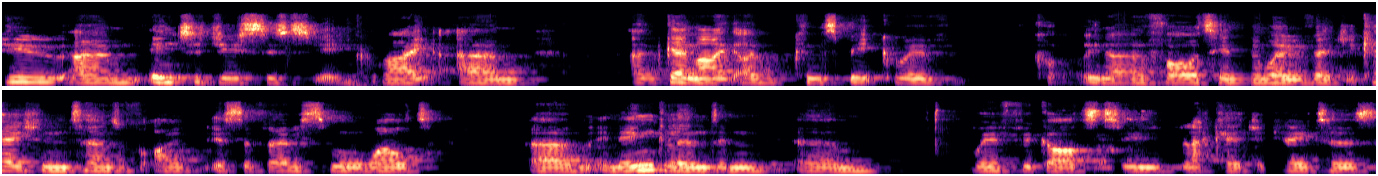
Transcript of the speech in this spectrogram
who um, introduces you? Right. Um, again, I, I, can speak with you know authority in the way of education in terms of I, it's a very small world um, in England and with regards to black educators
